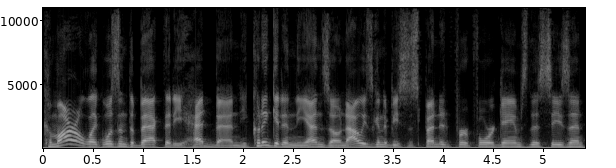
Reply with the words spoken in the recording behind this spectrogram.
Kamara like wasn't the back that he had been. He couldn't get in the end zone. Now he's going to be suspended for four games this season.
